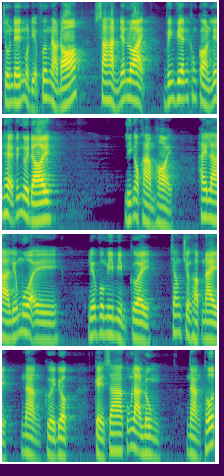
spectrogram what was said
trốn đến một địa phương nào đó, xa hẳn nhân loại, vĩnh viễn không còn liên hệ với người đời. Lý Ngọc Hàm hỏi, hay là Liễu muội? Liễu Vô Mi mỉm cười, trong trường hợp này nàng cười được, kể ra cũng lạ lùng. Nàng thốt,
